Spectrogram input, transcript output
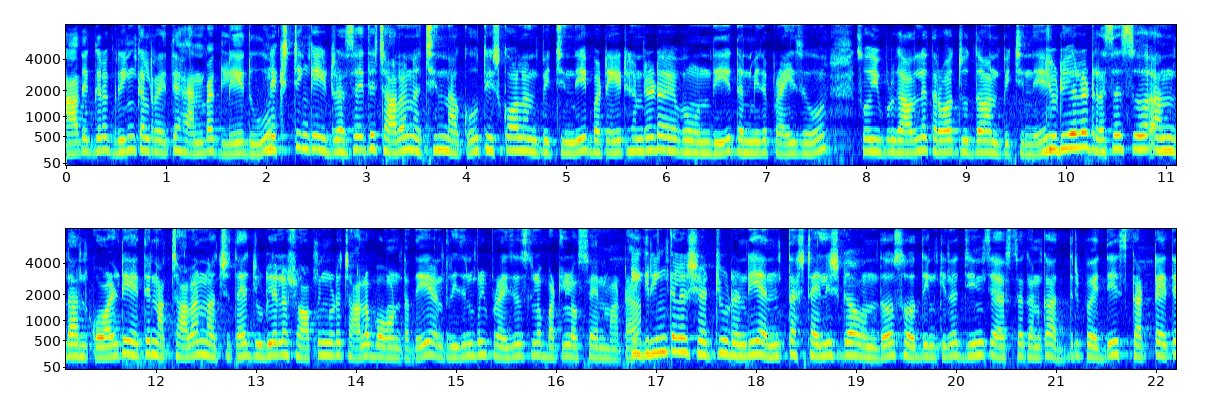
నా దగ్గర గ్రీన్ కలర్ అయితే హ్యాండ్ బ్యాగ్ లేదు. నెక్స్ట్ ఇంకా ఈ డ్రెస్ అయితే చాలా నచ్చింది నాకు. తీసుకోవాలనిపించింది బట్ ఎయిట్ హండ్రెడ్ ఏవో ఉంది దాని మీద ప్రైస్ సో ఇప్పుడు కావాలే తర్వాత చూద్దాం అనిపించింది. జుడియోలో డ్రెస్సెస్ అండ్ దాని క్వాలిటీ అయితే నాకు చాలా నచ్చుతాయి. జుడియోలో షాపింగ్ కూడా చాలా బాగుంటది. అండ్ రీజనబుల్ ప్రైజెస్లో బట్టలు వస్తాయి అనమాట ఈ గ్రీన్ కలర్ షర్ట్ చూడండి ఎంత స్టైలిష్గా ఉందో. సో దీని కింద జీన్స్ వేస్తే కనుక అద్దరిపోయింది స్కర్ట్ అయితే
